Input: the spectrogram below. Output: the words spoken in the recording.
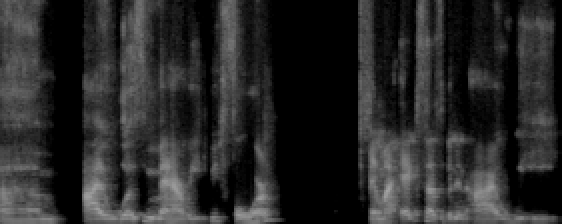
Um, I was married before, and my ex husband and I, we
